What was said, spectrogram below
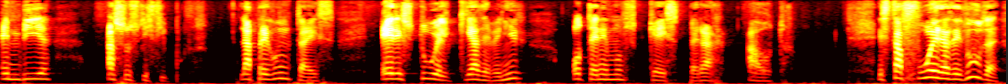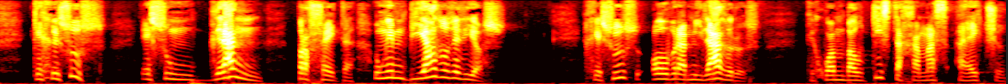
Envía a sus discípulos. La pregunta es, ¿eres tú el que ha de venir o tenemos que esperar a otro? Está fuera de duda que Jesús es un gran profeta, un enviado de Dios. Jesús obra milagros que Juan Bautista jamás ha hecho,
